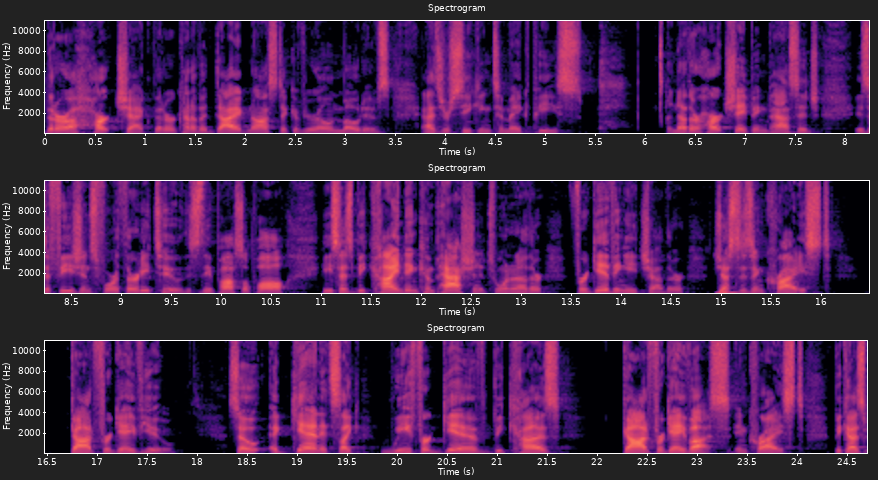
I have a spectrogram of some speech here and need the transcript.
that are a heart check, that are kind of a diagnostic of your own motives as you're seeking to make peace. Another heart-shaping passage is Ephesians 4:32. This is the apostle Paul. He says, "Be kind and compassionate to one another, forgiving each other, just as in Christ God forgave you." So again, it's like we forgive because God forgave us in Christ. Because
